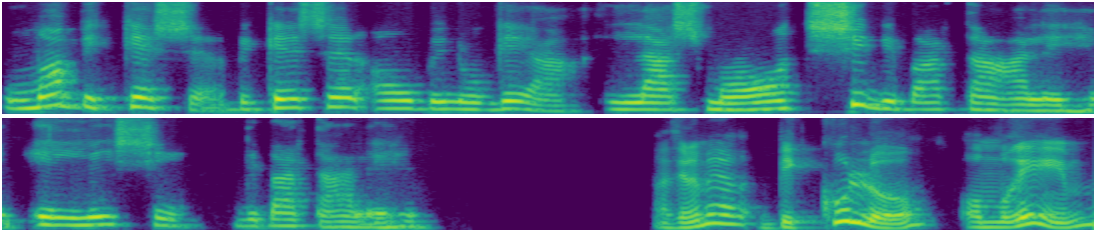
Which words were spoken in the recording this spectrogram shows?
وما بكشر بكشر أو بنوجع لشموت شي دبرت عليهم اللي شي دبرت عليهم אז אני אומר, בכולו אומרים,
